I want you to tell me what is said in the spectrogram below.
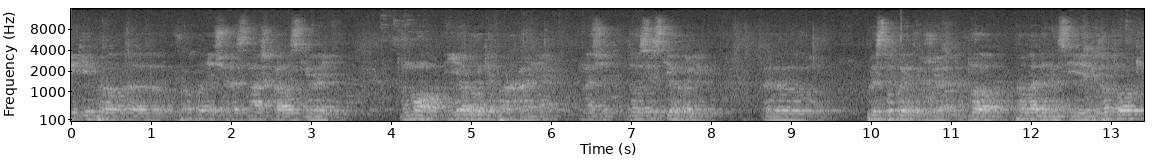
які е, проходять через наш Калузький район. Тому є велике прохання значить, до сільських голів е, приступити вже до проведення цієї підготовки,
